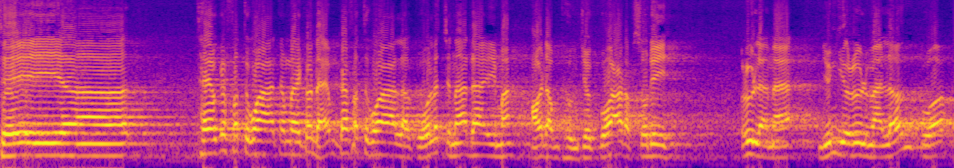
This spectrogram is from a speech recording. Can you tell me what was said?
Thì uh, theo cái fatwa trong đây có để một cái fatwa là của Lajna mà hội đồng thường trực của Ả Rập Saudi. Ulama những vị ulama lớn của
